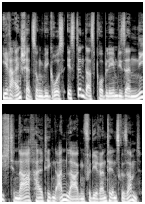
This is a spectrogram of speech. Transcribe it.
Ihre Einschätzung, wie groß ist denn das Problem dieser nicht nachhaltigen Anlagen für die Rente insgesamt?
